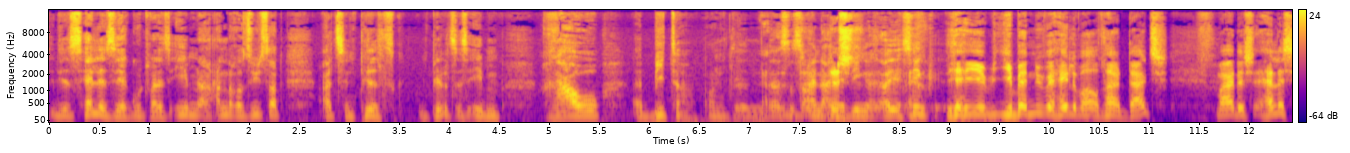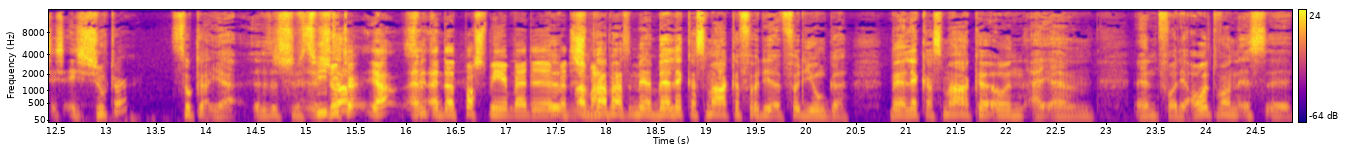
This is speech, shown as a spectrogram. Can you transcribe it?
dieses Helle sehr gut, weil es eben eine andere Süße hat als ein Pilz. Ein Pilz ist eben rauw, äh, bitter. Und äh, das ist eine, eine dus- Dinge. I think Je, je, je bent nu weer helemaal naar Duits. Maar dus Helles is, is zoeter. Zucker, ja. Zoeter, ja. En, en dat past meer bij de, bij de Äh, smaak. aber mehr, mehr lecker smaken für die, für die Junge. Mehr lecker smaken und, äh, ähm, and for the old one is uh,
